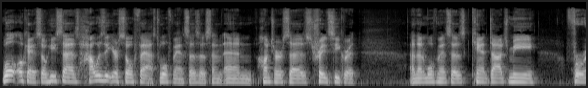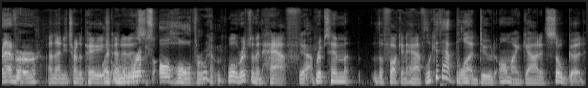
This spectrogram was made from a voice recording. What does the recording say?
Well, okay, so he says, "How is it you're so fast?" Wolfman says this, and and Hunter says, "Trade secret," and then Wolfman says, "Can't dodge me forever." And then you turn the page, Like and it is rips a hole through him. well, rips him in half. Yeah. rips him the fucking half. Look at that blood, dude. Oh my god, it's so good.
